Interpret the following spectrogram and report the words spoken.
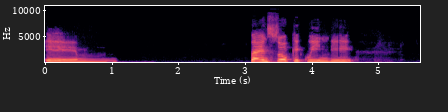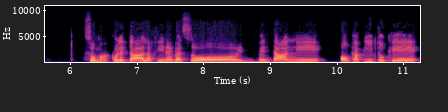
E, ehm, penso che quindi, insomma, con l'età, alla fine, verso i vent'anni, ho capito che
